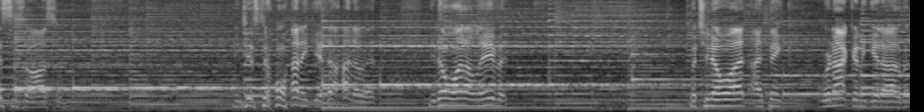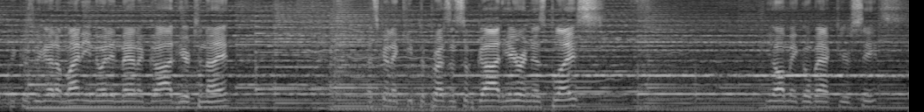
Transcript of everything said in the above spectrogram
this is awesome. You just don't want to get out of it. You don't want to leave it. But you know what? I think we're not going to get out of it because we got a mighty anointed man of God here tonight that's going to keep the presence of God here in this place. You all may go back to your seats.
